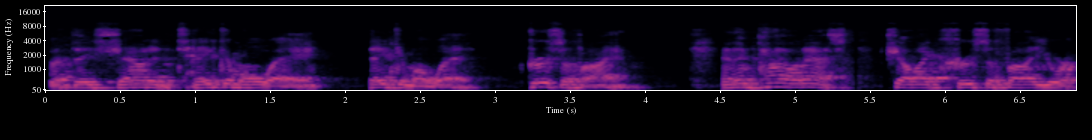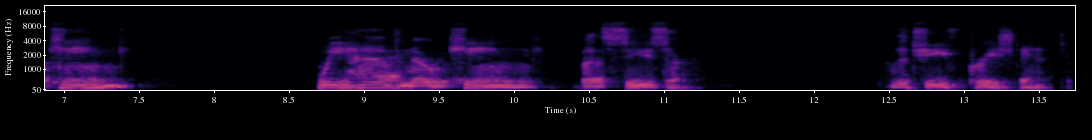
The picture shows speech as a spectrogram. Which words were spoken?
But they shouted, Take him away, take him away, crucify him. And then Pilate asked, Shall I crucify your king? We have no king but Caesar, the chief priest answered.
